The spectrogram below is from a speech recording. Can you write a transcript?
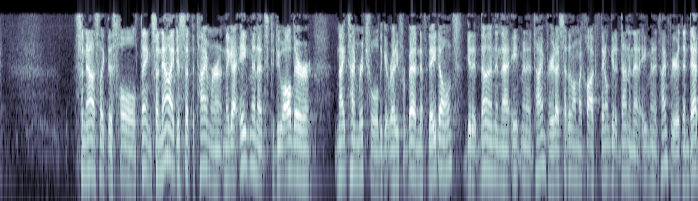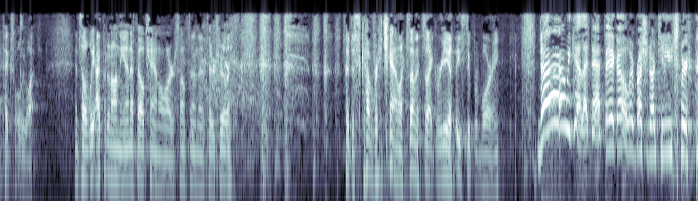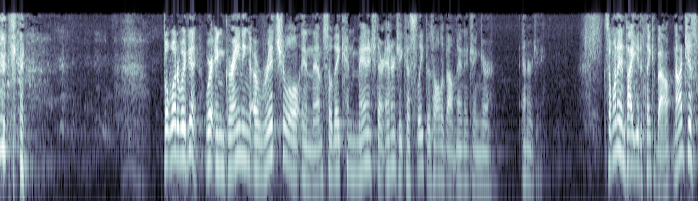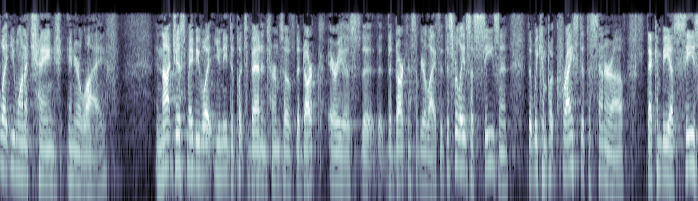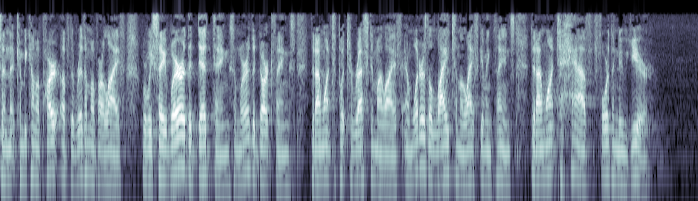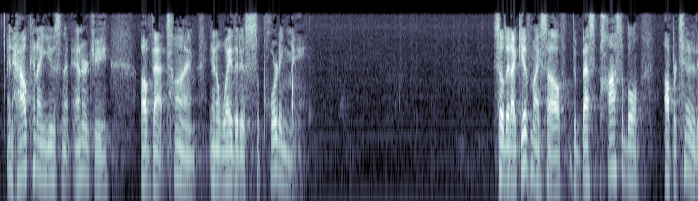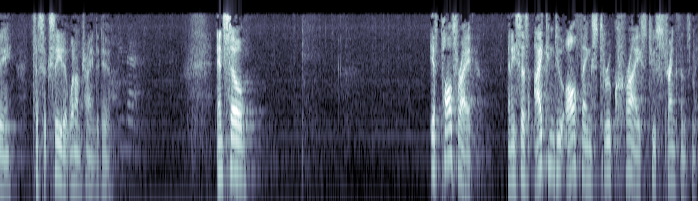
So now it's like this whole thing. So now I just set the timer, and they got eight minutes to do all their nighttime ritual to get ready for bed. And if they don't get it done in that eight minute time period, I set it on my clock. If they don't get it done in that eight minute time period, then dad picks what we watch. And so we, I put it on the NFL channel or something that there's really the Discovery Channel or something that's like really super boring. No, we can't let dad pick. Oh, we're brushing our teeth. but what are we doing? We're ingraining a ritual in them so they can manage their energy because sleep is all about managing your energy. So I want to invite you to think about not just what you want to change in your life, and not just maybe what you need to put to bed in terms of the dark areas, the, the, the, darkness of your life. That this really is a season that we can put Christ at the center of, that can be a season that can become a part of the rhythm of our life, where we say, where are the dead things and where are the dark things that I want to put to rest in my life? And what are the light and the life giving things that I want to have for the new year? And how can I use the energy of that time in a way that is supporting me. So that I give myself the best possible opportunity to succeed at what I'm trying to do. Amen. And so, if Paul's right, and he says, I can do all things through Christ who strengthens me,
